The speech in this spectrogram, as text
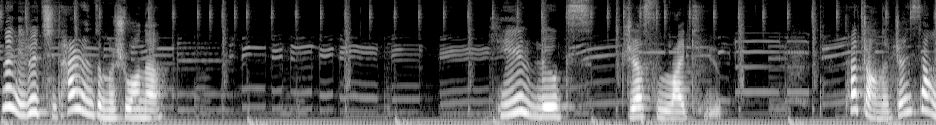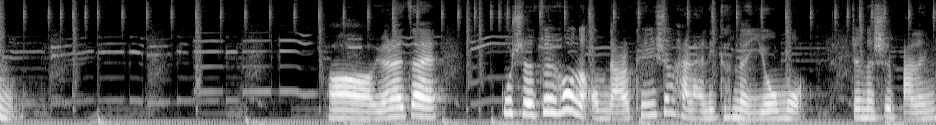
那你对其他人怎么说呢？”He looks just like you. 他长得真像你。哦，原来在故事的最后呢，我们的儿科医生还来了一个冷幽默，真的是把人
